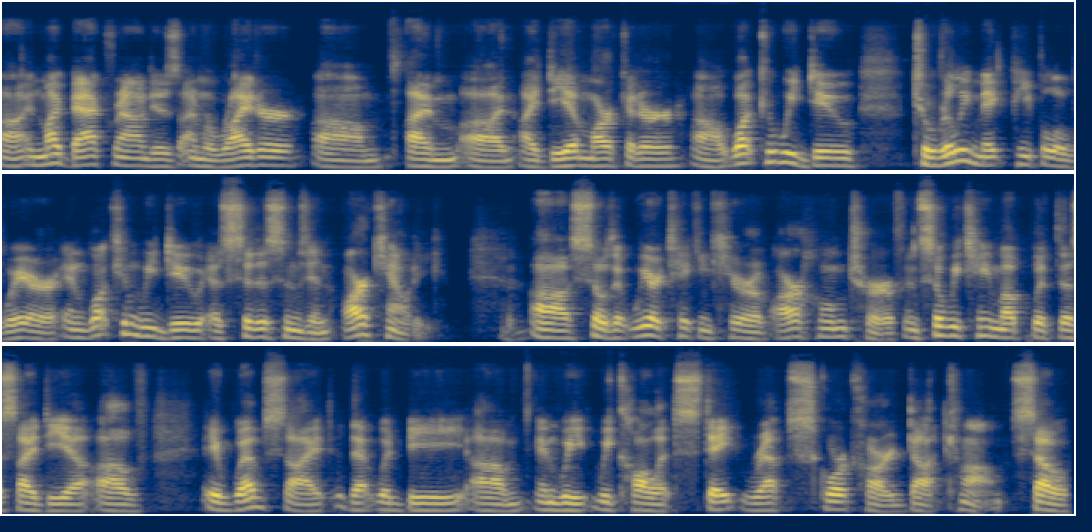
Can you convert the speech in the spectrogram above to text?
Uh, and my background is I'm a writer, um, I'm uh, an idea marketer. Uh, what can we do to really make people aware? And what can we do as citizens in our county uh, so that we are taking care of our home turf? And so we came up with this idea of a website that would be, um, and we, we call it staterepscorecard.com. So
